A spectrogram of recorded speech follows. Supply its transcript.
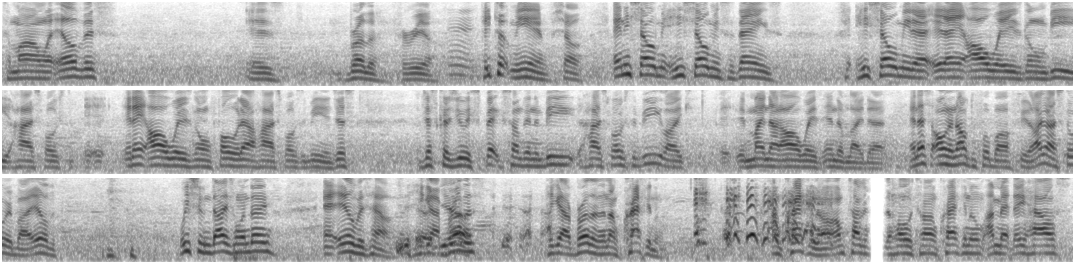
to mind with Elvis is brother for real. He took me in for sure, and he showed me he showed me some things. He showed me that it ain't always gonna be how it's supposed to. It, it ain't always gonna fold out how it's supposed to be, and just just because you expect something to be how it's supposed to be, like it, it might not always end up like that. And that's on and off the football field. I got a story about Elvis. we shooting dice one day at Elvis' house. he got yeah. brothers. He got brothers, and I'm cracking them. I'm cracking them. I'm talking the whole time, cracking them. I'm at their house.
